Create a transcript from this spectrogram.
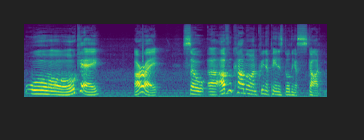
Whoa, okay. Alright. So, uh, Avukamu on Queen of Pain is building a Skadi.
